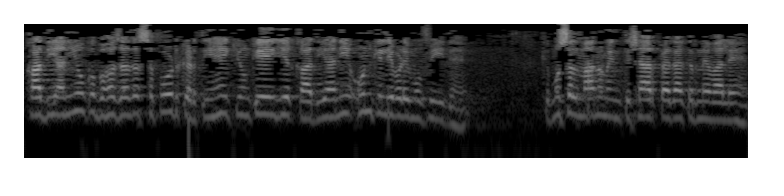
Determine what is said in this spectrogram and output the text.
قادیانیوں کو بہت زیادہ سپورٹ کرتی ہیں کیونکہ یہ قادیانی ان کے لیے بڑے مفید ہیں کہ مسلمانوں میں انتشار پیدا کرنے والے ہیں۔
